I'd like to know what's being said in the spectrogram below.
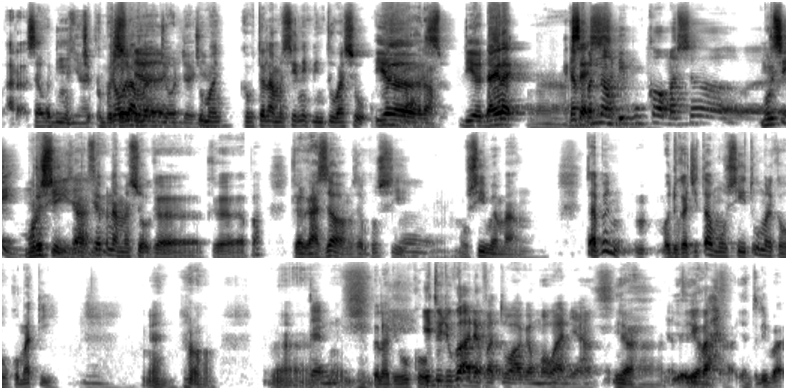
Arab Saudi kebetulan Jordan, Jordan. Cuma kebetulan Mesir ni pintu masuk. ya, dia direct Ha. Dan pernah dibuka masa Mursi. Mursi. Ha, saja. saya pernah masuk ke ke apa? Ke Gaza masa Mursi. Hmm. Mursi memang tapi duka cita Mursi itu mereka hukum mati Hmm. kan. Nah, Dan telah dihukum. Itu juga ada fatwa agamawan yang ya, yang yang, terlibat. yang terlibat.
